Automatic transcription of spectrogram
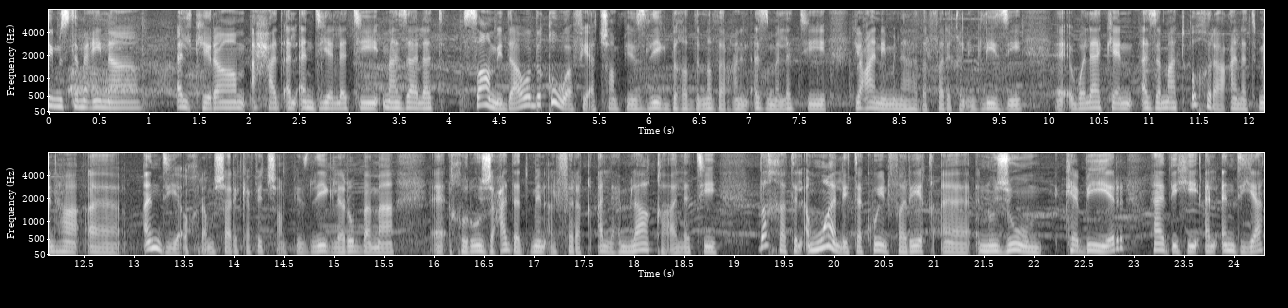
تشيلسي مستمعينا الكرام أحد الأندية التي ما زالت صامدة وبقوة في ال Champions League بغض النظر عن الأزمة التي يعاني منها هذا الفريق الإنجليزي. ولكن أزمات أخرى عانت منها آه، أندية أخرى مشاركة في ال Champions League لربما آه، خروج عدد من الفرق العملاقة التي ضخت الأموال لتكوين فريق نجوم كبير. هذه الأندية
